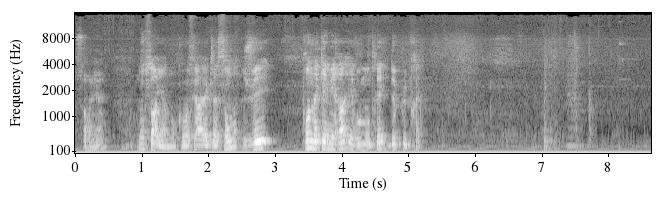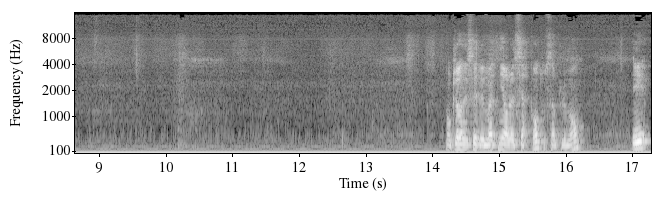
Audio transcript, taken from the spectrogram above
sans rien. On sent rien, donc on va faire avec la sonde. Je vais prendre la caméra et vous montrer de plus près. Donc là on essaie de maintenir le serpent tout simplement. Et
